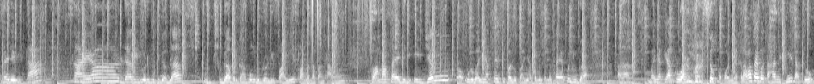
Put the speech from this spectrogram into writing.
Dewita. Saya dari 2013 sudah bergabung di Brodiva ini selama 8 tahun. Selama saya jadi agent, uh, udah banyak saya suka dukanya. Teman-teman saya pun juga uh, banyak yang keluar masuk pokoknya. Kenapa saya bertahan di sini satu?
